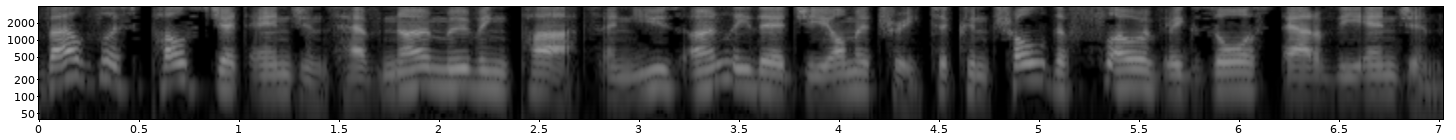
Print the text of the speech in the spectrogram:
Valveless pulsejet engines have no moving parts and use only their geometry to control the flow of exhaust out of the engine.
